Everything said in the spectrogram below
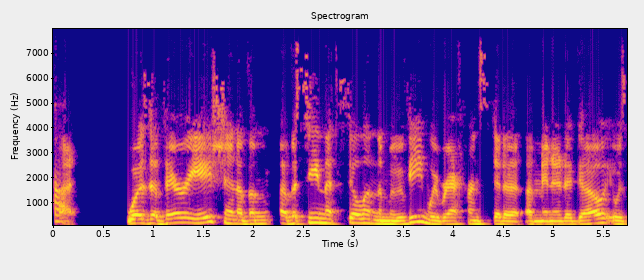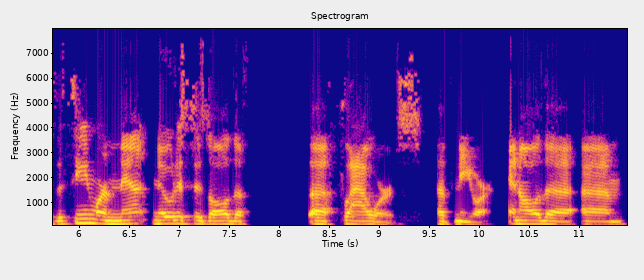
cut was a variation of a, of a scene that's still in the movie. We referenced it a, a minute ago. It was the scene where Matt notices all the uh, flowers of New York and all the um,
